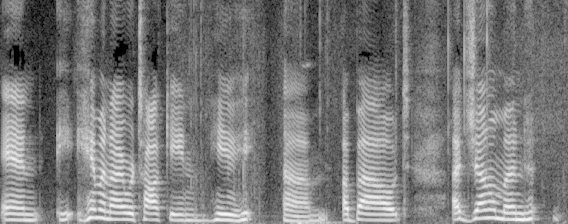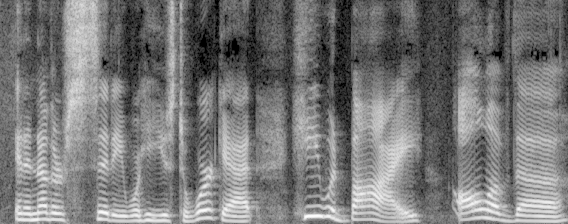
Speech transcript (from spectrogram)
and he, him and I were talking he, he um, about a gentleman in another city where he used to work at. He would buy all of the,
